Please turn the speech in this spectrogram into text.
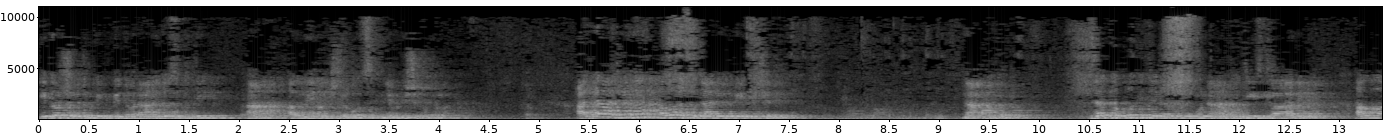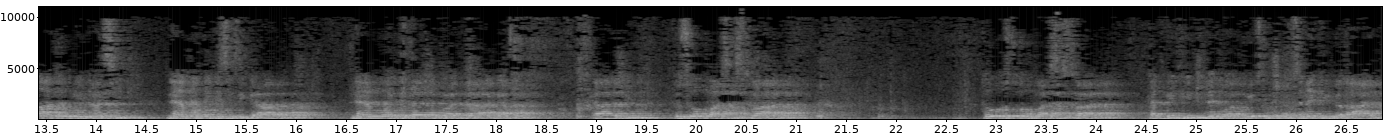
i došao je drugi koji je do rane do smrti, a? ali nema više loze, nema više potomaka. A ta žena, Allah su dali u pet četiri. Nakon toga. Zato vodite računa oko tih stvari. Allah ne voli nasilje. Nemojte se izigravati. Nemojte, braćo moja draga, kažem, to su opasne stvari. To su opasne stvari. Kad vidiš nekoga koji je iskušan sa nekim belajem,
